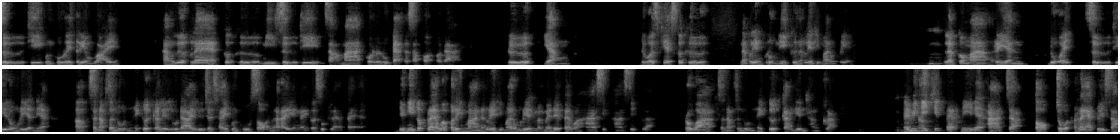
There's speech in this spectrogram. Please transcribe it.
สื่อที่คุณครูได้เตรียมไว้ ทางเลือกแรกก็คือมีสื่อที่สามารถคนละรูปแบบจะซัพพอร์ตเขาได้ หรืออย่าง the worst case ก็คือนักเรียนกลุ่มนี้คือนักเรียนที่มาโรงเรียนอืมแล้วก็มาเรียนด้วยสื่อที่โรงเรียนเนี่ยเอ่อสนับสนุนให้เกิดการเรียนรู้ได้ หรือจะใช้คุณครูสอนอะไรยังไงก็สุดแล้วแต่ อย่างนี้ก็แปลว่าปริมาณนักเรียนที่มาโรงเรียนมันไม่ได้แปลว่า 50 50ละเพราะว่าสนับสนุนให้เกิดการเรียนทางไกลไอ้วิธีคิดแบบนี้เนี่ยอาจจะตอบโจทย์แรกด้วยซ้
